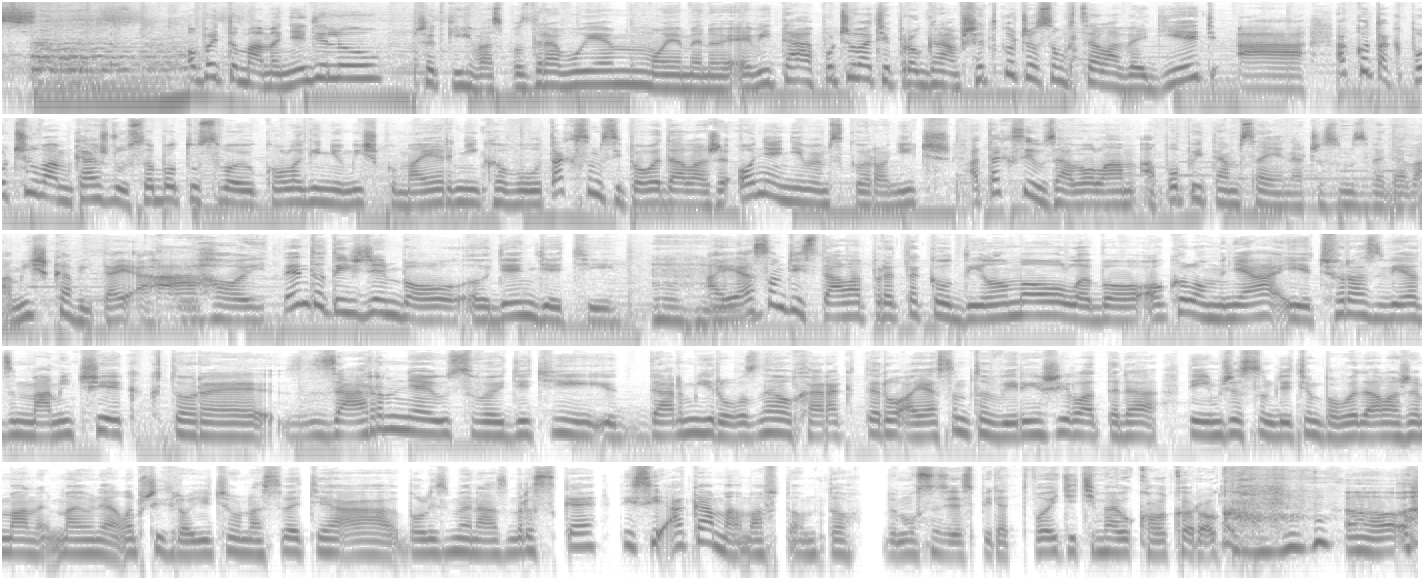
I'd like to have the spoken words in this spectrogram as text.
so Opäť tu máme nedelu, všetkých vás pozdravujem, moje meno je Evita a počúvate program Všetko, čo som chcela vedieť a ako tak počúvam každú sobotu svoju kolegyňu Mišku Majerníkovú, tak som si povedala, že o nej neviem skoro nič a tak si ju zavolám a popýtam sa jej, na čo som zvedavá. Miška, vítaj, ahoj. Ahoj. Tento týždeň bol e, deň detí mm-hmm. a ja som ti stála pred takou dilmou, lebo okolo mňa je čoraz viac mamičiek, ktoré zahrňajú svoje deti darmi rôzneho charakteru a ja som to vyriešila teda tým, že som deťom povedala, že majú najlepších rodičov na svete a boli sme na zmrzke. Ty si aká mama v tomto? Musím sa spýtať, tvoje deti majú koľko rokov? Uh,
